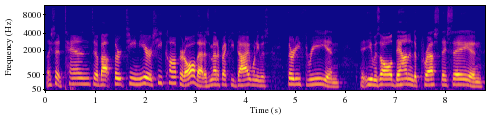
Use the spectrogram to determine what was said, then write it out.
like I said, 10 to about 13 years. He conquered all that. As a matter of fact, he died when he was 33 and he was all down and depressed, they say, and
